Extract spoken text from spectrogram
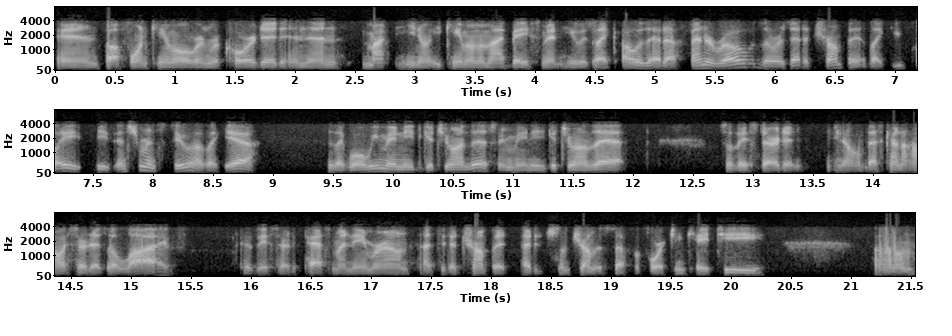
And Buff One came over and recorded, and then my, you know, he came into my basement. And he was like, "Oh, is that a Fender Rhodes or is that a trumpet? Like you play these instruments too?" I was like, "Yeah." He's like, "Well, we may need to get you on this. We may need to get you on that." So they started, you know, that's kind of how I started as a live because they started to pass my name around. I did a trumpet, I did some trumpet stuff for 14 KT, um,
